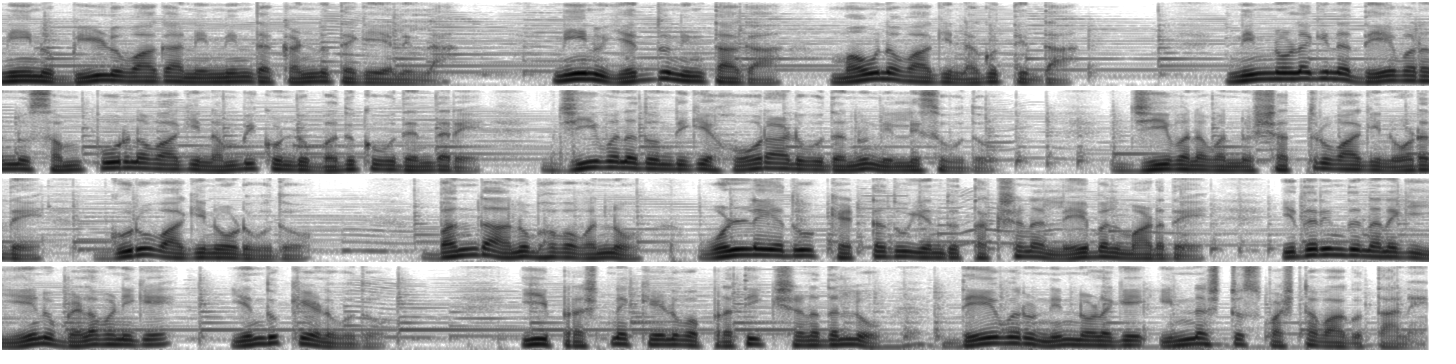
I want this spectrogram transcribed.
ನೀನು ಬೀಳುವಾಗ ನಿನ್ನಿಂದ ಕಣ್ಣು ತೆಗೆಯಲಿಲ್ಲ. ನೀನು ಎದ್ದು ನಿಂತಾಗ ಮೌನವಾಗಿ ನಗುತ್ತಿದ್ದ. ನಿನ್ನೊಳಗಿನ ದೇವರನ್ನು ಸಂಪೂರ್ಣವಾಗಿ ನಂಬಿಕೊಂಡು ಬದುಕುವುದೆಂದರೆ ಜೀವನದೊಂದಿಗೆ ಹೋರಾಡುವುದನ್ನು ನಿಲ್ಲಿಸುವುದು. ಜೀವನವನ್ನು ಶತ್ರುವಾಗಿ ನೋಡದೆ ಗುರುವಾಗಿ ನೋಡುವುದು. ಬಂದ ಅನುಭವವನ್ನು ಒಳ್ಳೆಯದು ಕೆಟ್ಟದು ಎಂದು ತಕ್ಷಣ ಲೇಬಲ್ ಮಾಡದೆ, ಇದರಿಂದ ನನಗೆ ಏನು ಬೆಳವಣಿಗೆ? ಎಂದು ಕೇಳುವುದು. ಈ ಪ್ರಶ್ನೆ ಕೇಳುವ ಪ್ರತಿ ಕ್ಷಣದಲ್ಲೂ ದೇವರು ನಿನ್ನೊಳಗೆ ಇನ್ನಷ್ಟು ಸ್ಪಷ್ಟವಾಗುತ್ತಾನೆ.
